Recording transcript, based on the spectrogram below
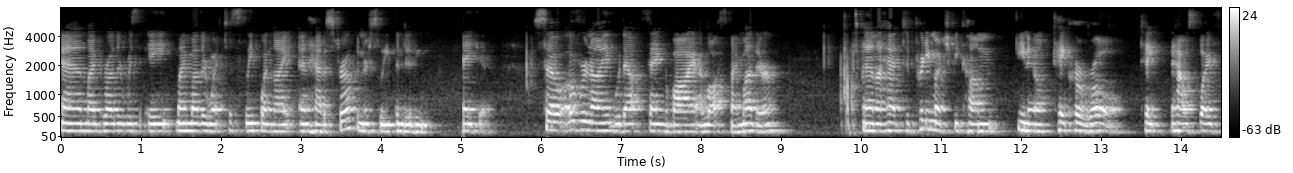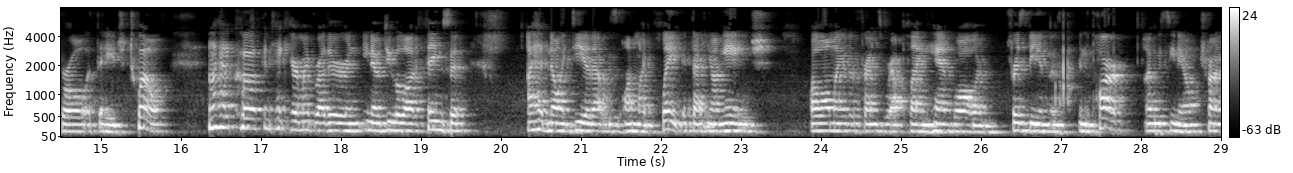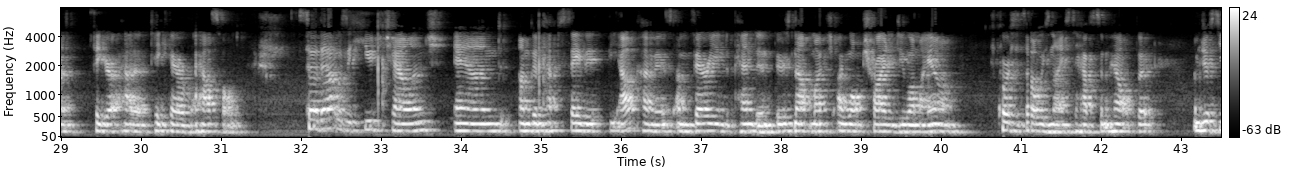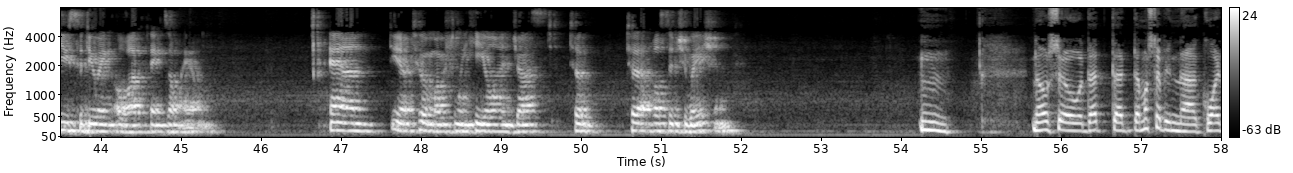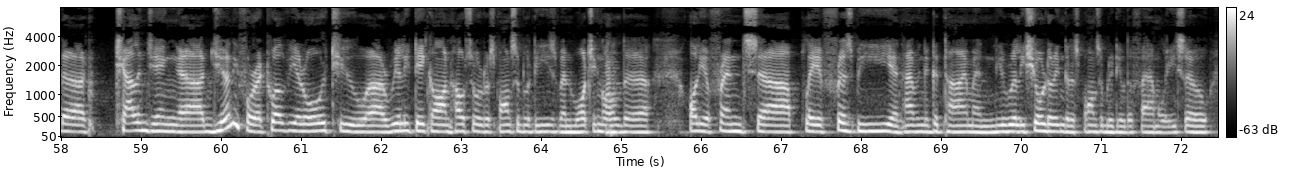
And my brother was eight. My mother went to sleep one night and had a stroke in her sleep and didn't make it. So, overnight, without saying goodbye, I lost my mother. And I had to pretty much become, you know, take her role, take the housewife role at the age of 12. And I had to cook and take care of my brother and, you know, do a lot of things that I had no idea that was on my plate at that young age. While all my other friends were out playing handball or frisbee in the in the park, I was, you know, trying to figure out how to take care of a household. So that was a huge challenge, and I'm going to have to say that the outcome is I'm very independent. There's not much I won't try to do on my own. Of course, it's always nice to have some help, but I'm just used to doing a lot of things on my own. And, you know, to emotionally heal and adjust to to that whole situation. Mm. No, so that that that must have been uh, quite a challenging uh, journey for a 12 year old to uh, really take on household responsibilities when watching all the all your friends uh, play frisbee and having a good time and you really shouldering the responsibility of the family so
